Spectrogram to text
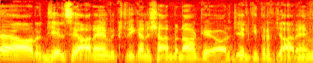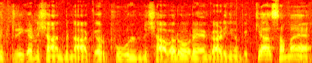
है, और जेल से आ रहे हैं विक्ट्री का निशान बना के, और जेल की तरफ़ जा रहे हैं विक्ट्री का निशान बना के, और फूल निशावर हो रहे हैं गाड़ियों पे। क्या समय है?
